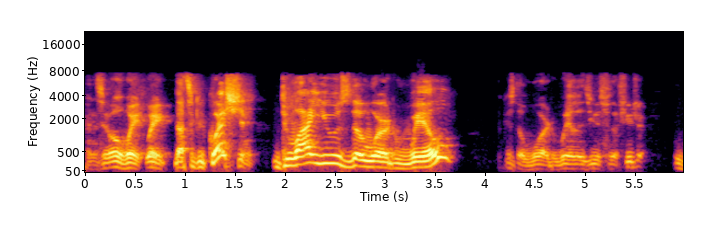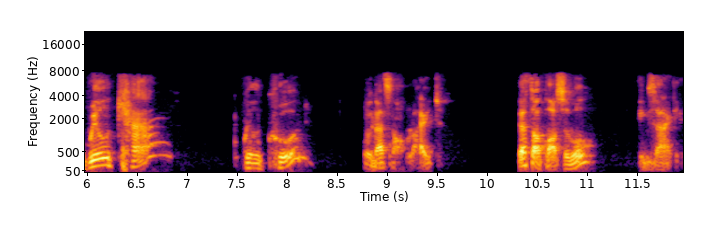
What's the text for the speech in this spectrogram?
And say, oh, wait, wait, that's a good question. Do I use the word will? Because the word will is used for the future. Will can? Will could? Well, that's not right. That's not possible. Exactly.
